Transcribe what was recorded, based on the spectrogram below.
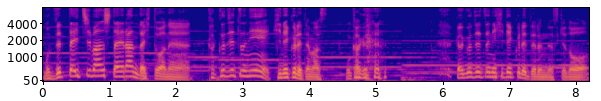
もう絶対一番下選んだ人はね、確実にひねくれてます。もう確 確実にひねくれてるんですけど、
